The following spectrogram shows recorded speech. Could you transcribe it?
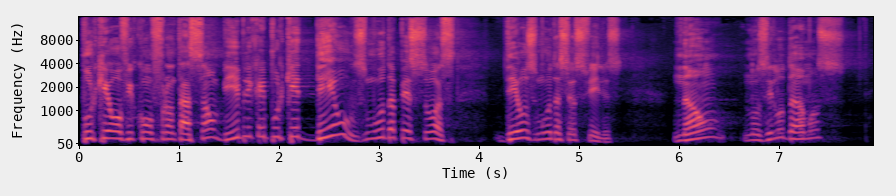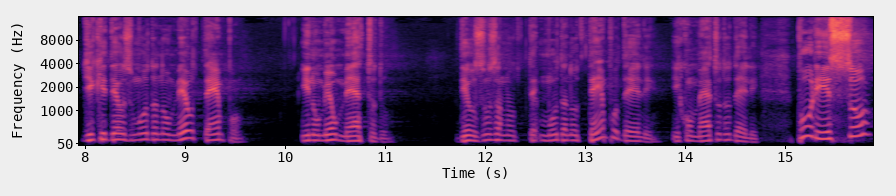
Porque houve confrontação bíblica e porque Deus muda pessoas. Deus muda seus filhos. Não nos iludamos de que Deus muda no meu tempo e no meu método. Deus usa no, muda no tempo dele e com o método dele. Por isso,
